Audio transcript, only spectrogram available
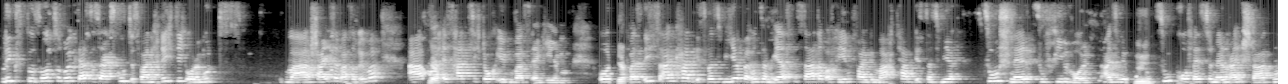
blickst du so zurück, dass du sagst, gut, das war nicht richtig oder gut, war scheiße, was auch immer. Aber es hat sich doch irgendwas ergeben. Und Ja. was ich sagen kann, ist, was wir bei unserem ersten Startup auf jeden Fall gemacht haben, ist, dass wir zu schnell zu viel wollten. Also wir wollten Hm. zu professionell reinstarten,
